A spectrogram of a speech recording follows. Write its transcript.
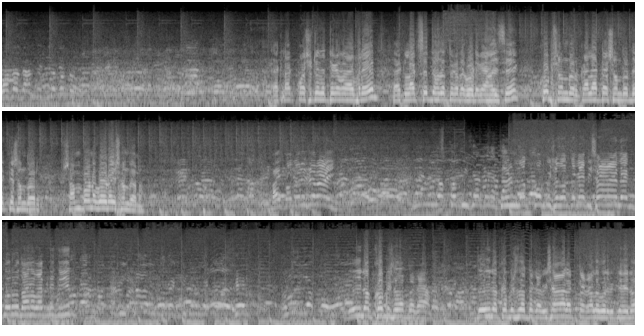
কত দাম কত এক লাখ পঁয়ষট্টি হাজার টাকা তারপরে এক লাখ চোদ্দ হাজার টাকা গরু টাকা হয়েছে। খুব সুন্দর, কালারটা সুন্দর, দেখতে সুন্দর, সম্পূর্ণ গরুটাই সুন্দর। ভাই, কত ভাই? তিন লক্ষ বিশ হাজার টাকা, বিশাল এক গরু দানব আকৃতির দুই লক্ষ বিশ হাজার টাকা, দুই লক্ষ বিশ হাজার টাকা, বিশাল একটা কালো করে বিক্রি হইল।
